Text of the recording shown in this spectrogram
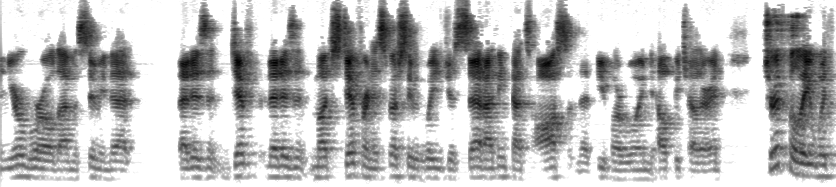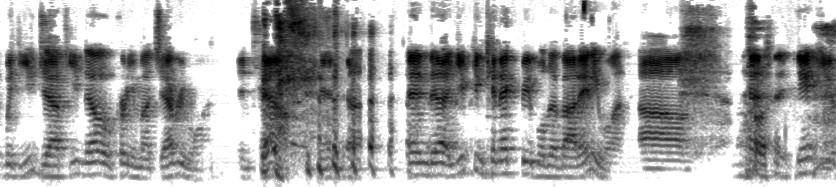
in your world, I'm assuming that that isn't diff- that isn't much different, especially with what you just said. I think that's awesome that people are willing to help each other. And truthfully, with with you, Jeff, you know pretty much everyone in town, and, uh, and uh, you can connect people to about anyone. Um, can't you?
